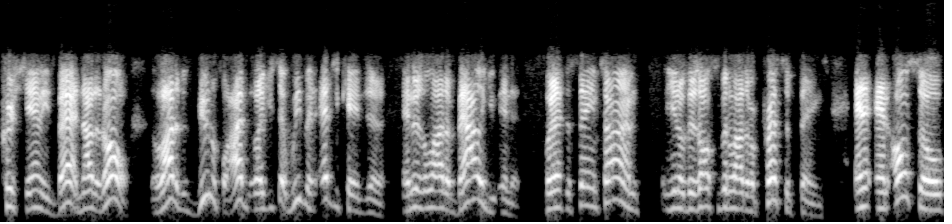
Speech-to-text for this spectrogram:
Christianity is bad. Not at all. A lot of it's beautiful. I, like you said, we've been educated in it, and there's a lot of value in it. But at the same time, you know, there's also been a lot of oppressive things. And and also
